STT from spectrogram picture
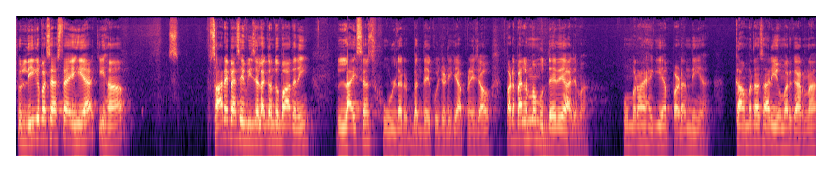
ਸੋ ਲੀਗਲ ਪ੍ਰੋਸੈਸ ਤਾਂ ਇਹੀ ਹੈ ਕਿ ਹਾਂ ਸਾਰੇ ਪੈਸੇ ਵੀਜ਼ਾ ਲੱਗਣ ਤੋਂ ਬਾਅਦ ਨਹੀਂ ਲਾਇਸੈਂਸ ਹੋਲਡਰ ਬੰਦੇ ਕੋਲ ਜਿਹੜੀ ਕਿ ਆਪਣੇ ਜਾਓ। ਪਰ ਪਹਿਲਾਂ ਮੈਂ ਮੁੱਦੇ ਤੇ ਆ ਜਾਵਾਂ। ਉਮਰਾਂ ਹੈਗੀਆਂ ਪੜਨ ਦੀਆਂ। ਕੰਮ ਤਾਂ ਸਾਰੀ ਉਮਰ ਕਰਨਾ।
